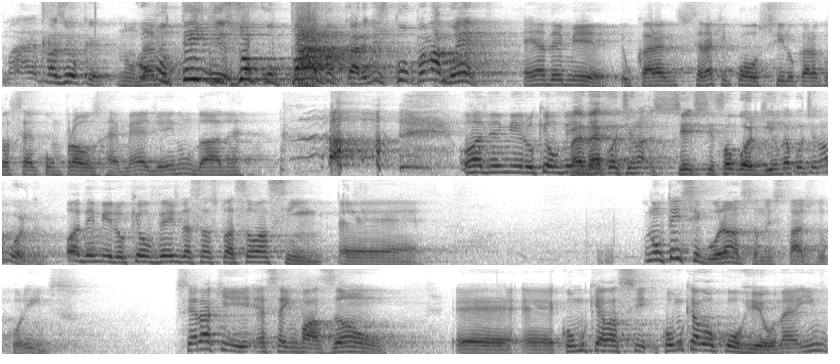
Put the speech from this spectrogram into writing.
Mas fazer o quê? Não como deve... tem desocupado, cara? Desculpa, eu não aguento. É, Ademir, o cara, será que com auxílio o cara consegue comprar os remédios? Aí não dá, né? Ô Ademir, o que eu vejo. Mas vai dessa... continuar, se, se, for gordinho, vai continuar gordo. Ô Ademir, o que eu vejo dessa situação assim, é... não tem segurança no estádio do Corinthians? Será que essa invasão, é, é, como, que ela se, como que ela ocorreu, né?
